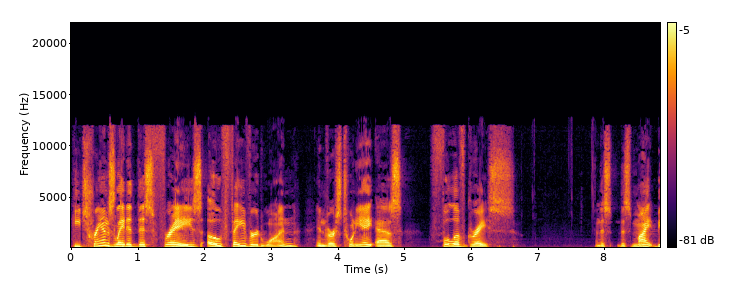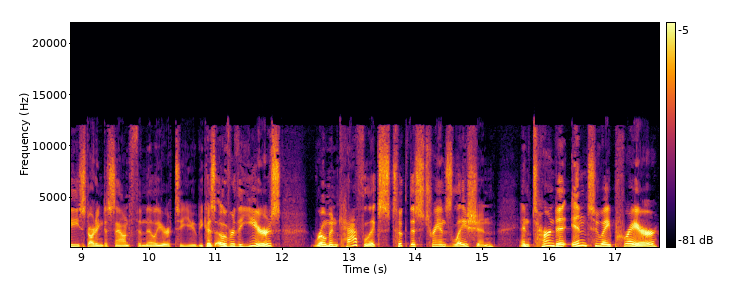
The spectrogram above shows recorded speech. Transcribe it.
he translated this phrase, O favored one, in verse 28 as full of grace. And this, this might be starting to sound familiar to you because over the years, Roman Catholics took this translation and turned it into a prayer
